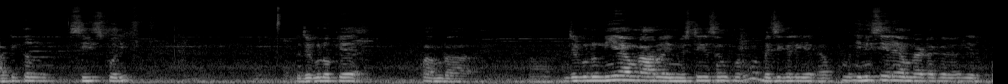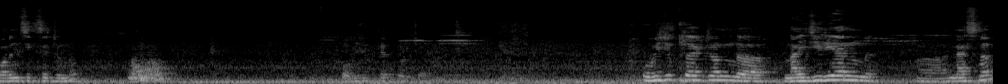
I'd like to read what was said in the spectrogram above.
আর্টিকেল সিজ করি যেগুলোকে আমরা যেগুলো নিয়ে আমরা আরও ইনভেস্টিগেশন করব। বেসিক্যালি ইনিশিয়ালি আমরা এটাকে এর ফরেন্সিক্সের জন্য অভিযুক্তের পরিচয়। অভিযুক্ত একজন নাইজেরিয়ান ন্যাশনাল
